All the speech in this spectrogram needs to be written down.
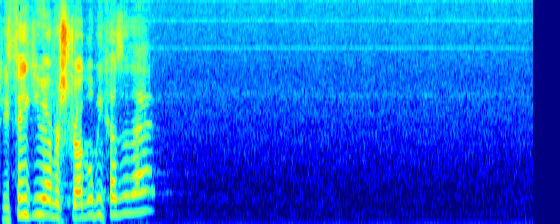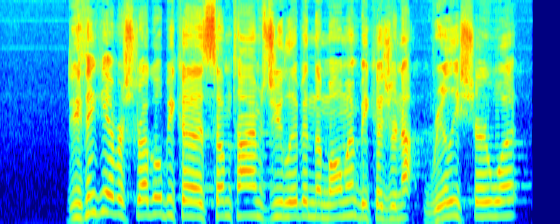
do you think you ever struggle because of that? Do you think you ever struggle because sometimes you live in the moment because you're not really sure what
